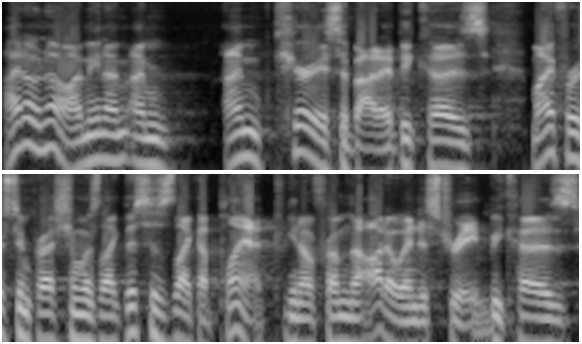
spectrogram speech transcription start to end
I don't know. I mean, I'm I'm I'm curious about it because my first impression was like this is like a plant, you know, from the auto industry because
